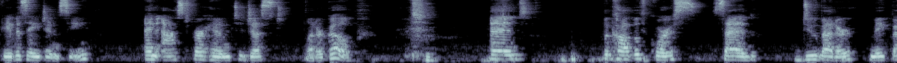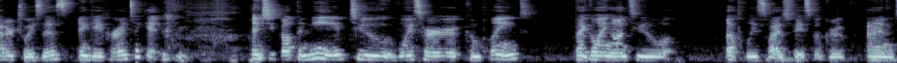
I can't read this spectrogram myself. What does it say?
gave his agency, and asked for him to just let her go. and the cop, of course, said, do better, make better choices, and gave her a ticket. and she felt the need to voice her complaint by going onto a police wives Facebook group and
